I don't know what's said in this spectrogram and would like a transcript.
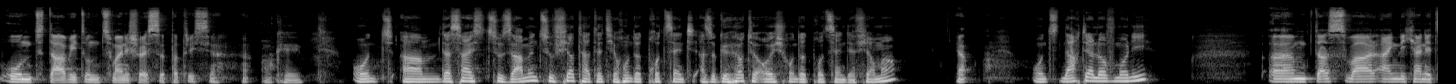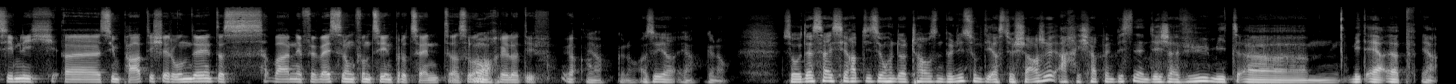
und David und meine Schwester Patricia. Ja. Okay. Und ähm, das heißt, zusammen zu viert hattet ihr 100 Prozent, also gehörte euch 100 Prozent der Firma? Ja. Und nach der Love Money? Ähm, das war eigentlich eine ziemlich äh, sympathische Runde. Das war eine Verwässerung von zehn Prozent, also oh. noch relativ. Ja. ja, genau. Also ja, ja, genau. So, das heißt, ihr habt diese 100.000 benutzt um die erste Charge. Ach, ich habe ein bisschen ein Déjà-vu mit ähm, mit AirUp, ja.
